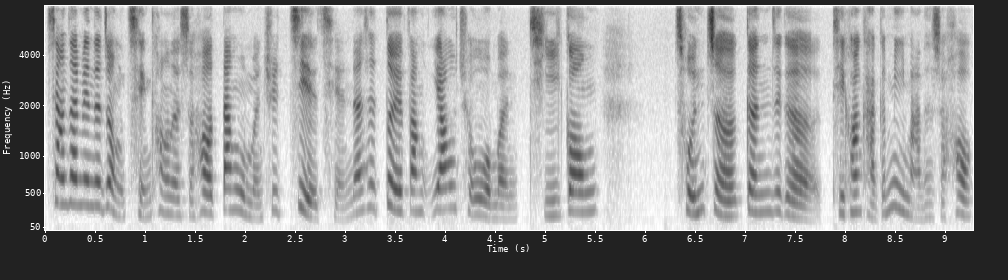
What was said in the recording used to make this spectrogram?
像在面对这种情况的时候，当我们去借钱，但是对方要求我们提供存折跟这个提款卡跟密码的时候，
